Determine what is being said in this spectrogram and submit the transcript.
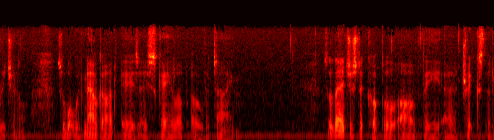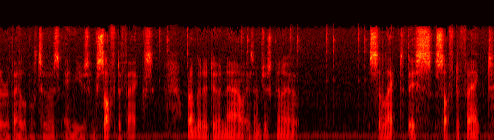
original. So what we've now got is a scale up over time so they're just a couple of the uh, tricks that are available to us in using soft effects. What I'm going to do now is I'm just going to select this soft effect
